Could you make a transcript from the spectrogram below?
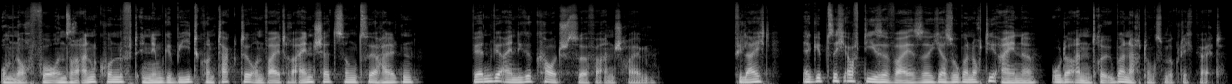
Um noch vor unserer Ankunft in dem Gebiet Kontakte und weitere Einschätzungen zu erhalten, werden wir einige Couchsurfer anschreiben. Vielleicht ergibt sich auf diese Weise ja sogar noch die eine oder andere Übernachtungsmöglichkeit.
